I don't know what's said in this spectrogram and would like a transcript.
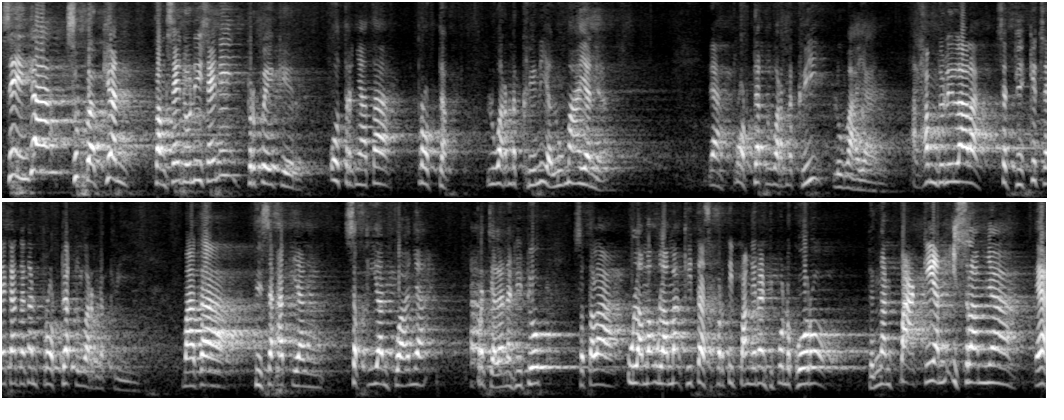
Sehingga sebagian bangsa Indonesia ini berpikir, oh ternyata produk luar negeri ini ya lumayan ya. Ya, produk luar negeri lumayan. Alhamdulillah lah sedikit saya katakan produk luar negeri. Maka di saat yang sekian banyak perjalanan hidup setelah ulama-ulama kita seperti Pangeran Diponegoro dengan pakaian Islamnya ya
